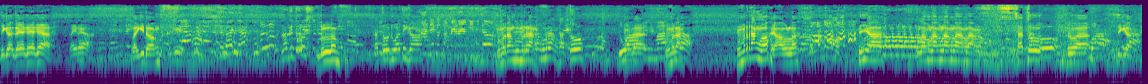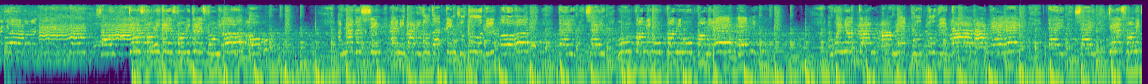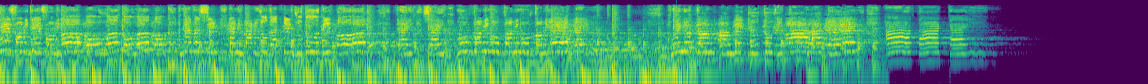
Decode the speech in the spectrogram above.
tiga gaya gaya gaya. Lagi gaya. Lagi dong. Lagi. Lagi terus. Belum. Satu, dua, tiga. Ada kamera yang ini dong. Bumerang bumerang. Bumerang, bumerang. Satu, dua, Bumerang. Bumerang. Bumerang loh ya Allah. Iya. Ulang, ulang, ulang, ulang, ulang, Satu, dua, Dua, tiga.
